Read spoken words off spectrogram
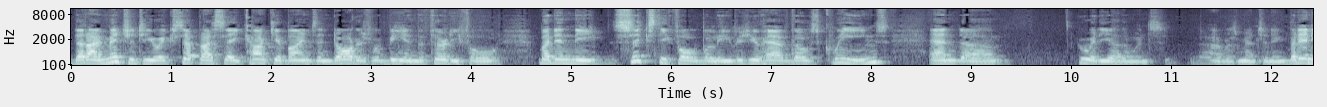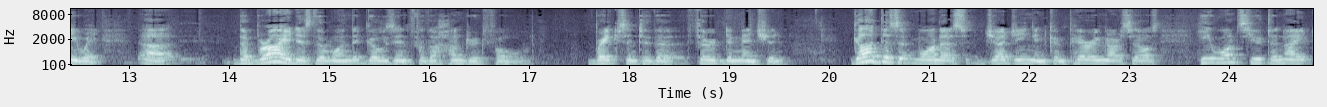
that I mentioned to you, except I say concubines and daughters would be in the 30 fold, but in the 60 fold believers, you have those queens and um, who are the other ones I was mentioning? But anyway, uh, the bride is the one that goes in for the hundredfold breaks into the third dimension. God doesn't want us judging and comparing ourselves. He wants you tonight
